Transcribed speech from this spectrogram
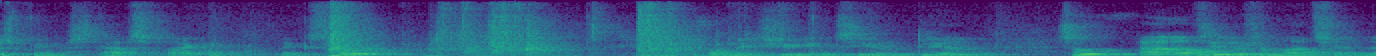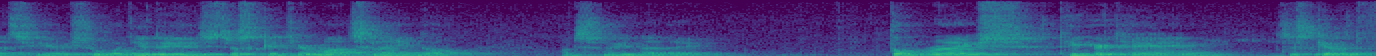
Just bring the steps back, like so. Just want to doing. So uh, obviously there's a match in this here. So what you do is just get your match lined up and smoothing it out. Don't rush, take your time, just get it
